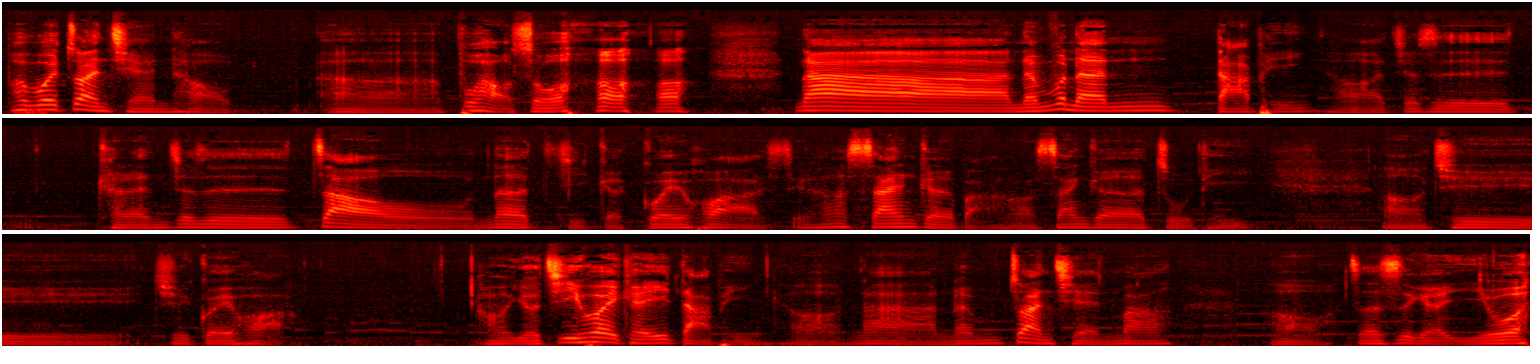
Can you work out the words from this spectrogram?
会不会赚钱？好，呃不好说。那能不能打平？啊，就是可能就是照那几个规划，好像三个吧，哈，三个主题。啊，去去规划，好，有机会可以打平哦。那能赚钱吗？哦，这是个疑问。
